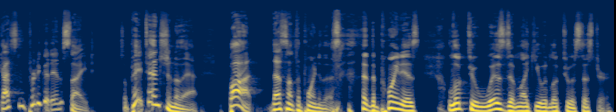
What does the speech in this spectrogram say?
got some pretty good insight. So pay attention to that. But that's not the point of this. the point is look to wisdom like you would look to a sister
